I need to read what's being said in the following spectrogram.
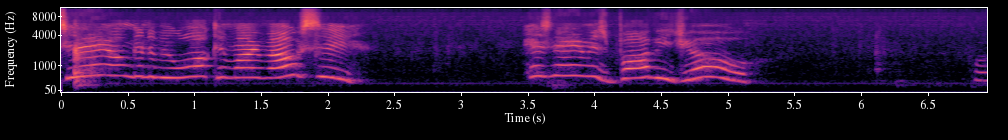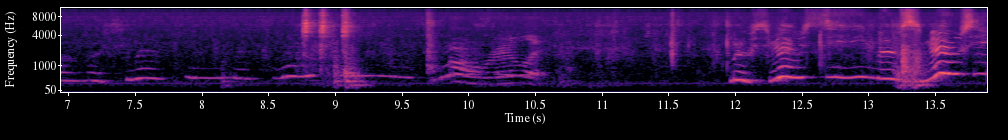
today I'm going to be walking my mousey. His name is Bobby Joe. Oh, really? Mousey, mousey.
